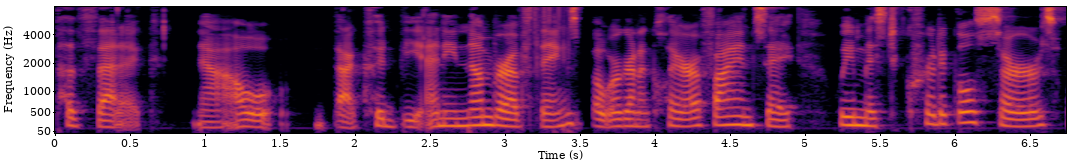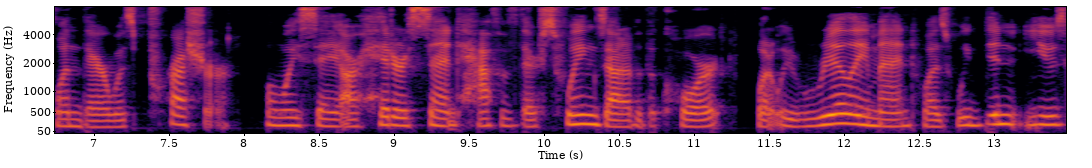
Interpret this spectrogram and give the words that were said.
pathetic. Now, that could be any number of things, but we're going to clarify and say we missed critical serves when there was pressure. When we say our hitters sent half of their swings out of the court, what we really meant was we didn't use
